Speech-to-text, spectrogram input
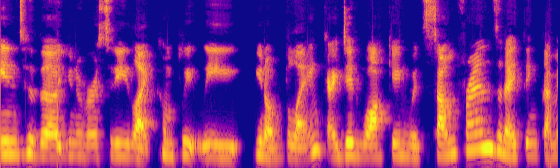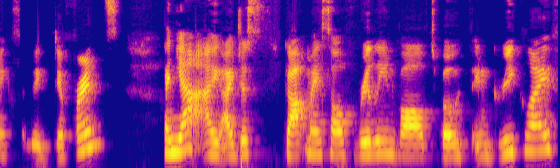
into the university like completely you know blank. I did walk in with some friends and i think that makes a big difference. And yeah i, I just got myself really involved both in greek life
